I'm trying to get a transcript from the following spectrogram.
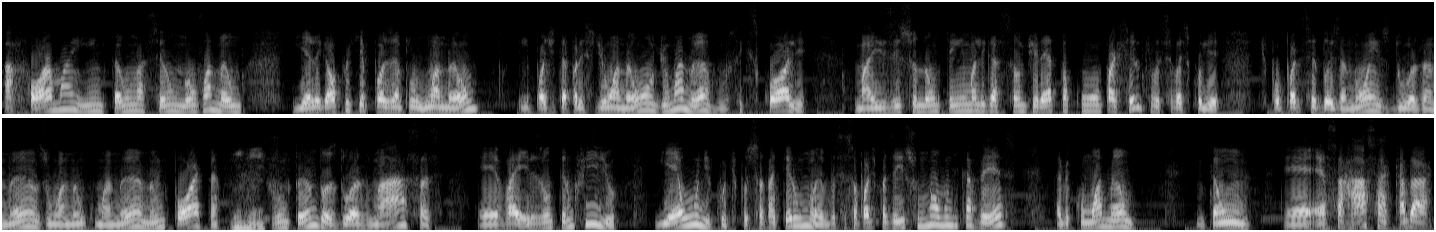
a forma e então nascer um novo anão. E é legal porque, por exemplo, um anão, ele pode ter aparecido de um anão ou de uma anã, você que escolhe. Mas isso não tem uma ligação direta com o parceiro que você vai escolher. Tipo, pode ser dois anões, duas anãs, um anão com uma anã, não importa. Uhum. Juntando as duas massas, é, vai, eles vão ter um filho. E é único, tipo, só vai ter uma. Você só pode fazer isso uma única vez sabe, como anão. Então, é, essa raça, a cada,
